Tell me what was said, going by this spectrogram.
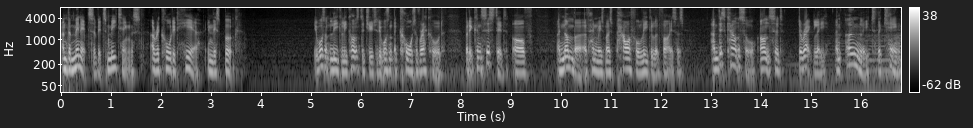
And the minutes of its meetings are recorded here in this book. It wasn't legally constituted, it wasn't a court of record, but it consisted of a number of Henry's most powerful legal advisers. And this council answered directly and only to the king.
